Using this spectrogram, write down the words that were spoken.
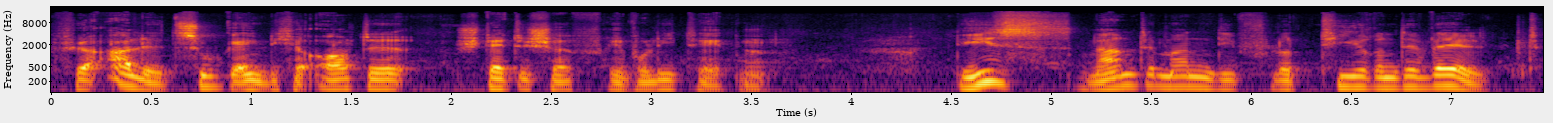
für alle zugängliche Orte städtischer Frivolitäten. Dies nannte man die flottierende Welt,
